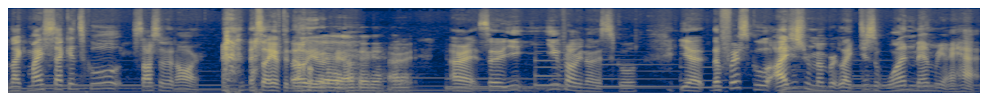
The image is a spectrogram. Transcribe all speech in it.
like my second school starts with an R. That's all you have to know. Oh, Yeah, yeah, yeah, okay. okay, okay. Alright. All right, so you you probably know this school. Yeah, the first school I just remember like just one memory I have.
